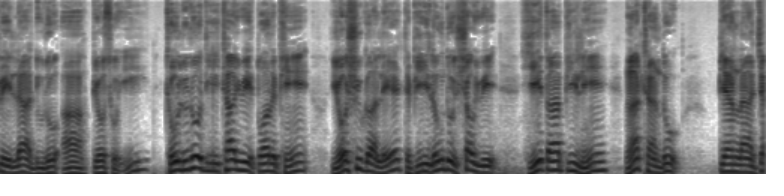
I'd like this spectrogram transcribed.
ဒရေလလူတို့အားပြောဆို၏ထိုလူတို့သည်ထား၍သွားသည်ဖြင့်ယောရှုကလည်းတပြီလုံးတို့လျှောက်၍ရေးသားပြီးလင်ငါထံသို့ပြန်လာကြ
